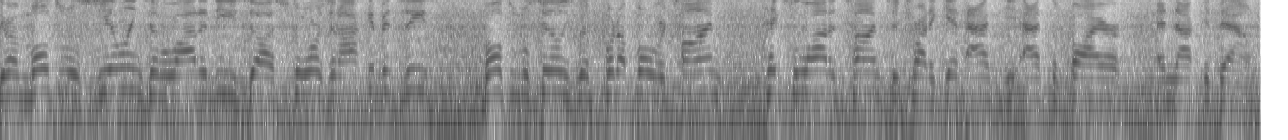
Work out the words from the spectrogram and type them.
there are multiple ceilings in a lot of these uh, stores and occupancies. Multiple ceilings have been put up over time. It takes a lot of time to try to get at the, at the fire and knock it down.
